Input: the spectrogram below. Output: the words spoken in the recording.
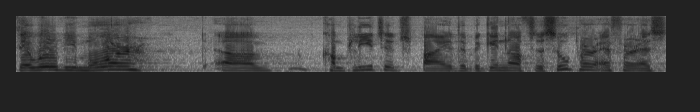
There will be more uh, completed by the beginning of the super FRS,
